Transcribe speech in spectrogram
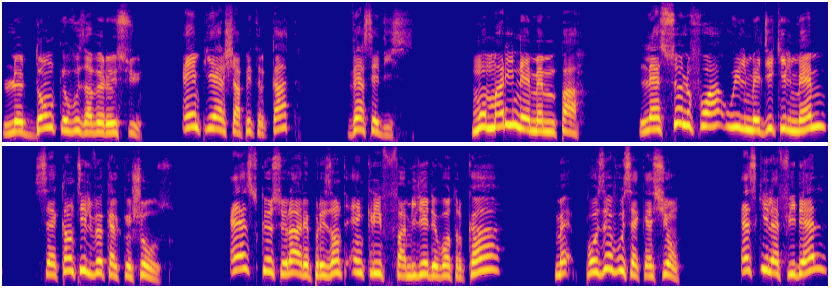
le don que vous avez reçu. 1 Pierre chapitre 4, verset 10. Mon mari ne m'aime pas. Les seules fois où il me dit qu'il m'aime, c'est quand il veut quelque chose. Est-ce que cela représente un cri familier de votre cœur? Mais posez-vous ces questions. Est-ce qu'il est fidèle?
